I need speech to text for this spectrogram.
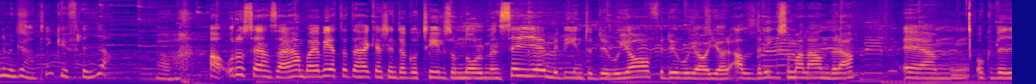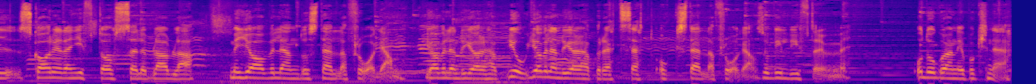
nej men gud han tänker ju fria. Ja. Ja, och då säger han så här, han bara, jag vet att det här kanske inte har gått till som normen säger, men det är inte du och jag, för du och jag gör aldrig som alla andra. Ehm, och vi ska redan gifta oss eller bla bla. Men jag vill ändå ställa frågan. Jag vill ändå göra det här, jo, jag vill ändå göra det här på rätt sätt och ställa frågan. Så vill du gifta dig med mig? Och då går han ner på knä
